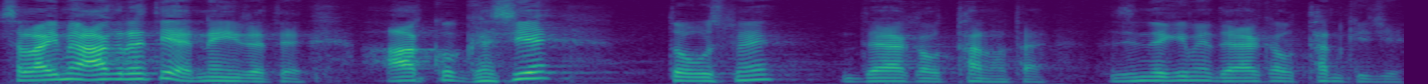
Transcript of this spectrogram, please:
सलाई में आग रहती है, नहीं रहते आग को घसीए तो उसमें दया का उत्थान होता है। ज़िंदगी में दया का उत्थान कीजिए।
